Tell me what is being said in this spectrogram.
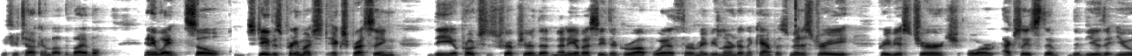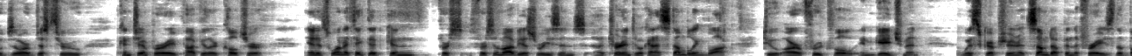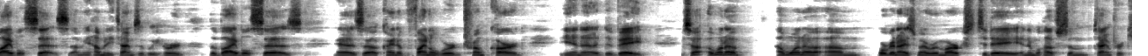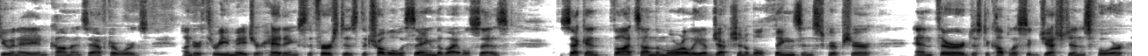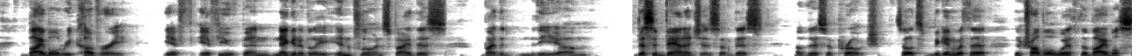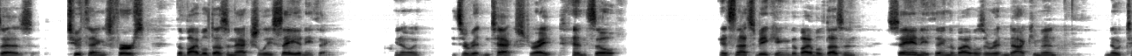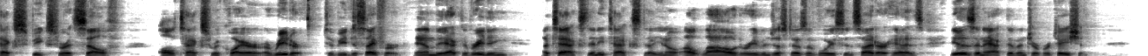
if you're talking about the Bible. Anyway, so Steve is pretty much expressing the approach to scripture that many of us either grew up with or maybe learned on the campus ministry, previous church, or actually it's the, the view that you absorb just through contemporary popular culture. And it's one I think that can, for, for some obvious reasons, uh, turn into a kind of stumbling block to our fruitful engagement with Scripture. And it's summed up in the phrase, the Bible says. I mean, how many times have we heard the Bible says as a kind of final word trump card in a debate? So I want to I want to um, organize my remarks today, and then we'll have some time for Q and A and comments afterwards under three major headings. The first is the trouble with saying the Bible says. Second, thoughts on the morally objectionable things in Scripture. And third, just a couple of suggestions for Bible recovery if if you've been negatively influenced by this by the the um, disadvantages of this of this approach. So let's begin with the the trouble with the Bible says two things. First, the Bible doesn't actually say anything. You know, it, it's a written text, right? And so it's not speaking. The Bible doesn't say anything. The Bible's a written document. No text speaks for itself. All texts require a reader to be deciphered. And the act of reading a text, any text, uh, you know, out loud or even just as a voice inside our heads, is an act of interpretation.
